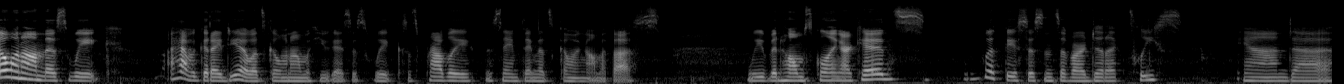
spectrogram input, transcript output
Going on this week? I have a good idea what's going on with you guys this week because it's probably the same thing that's going on with us. We've been homeschooling our kids with the assistance of our directrice, and uh,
